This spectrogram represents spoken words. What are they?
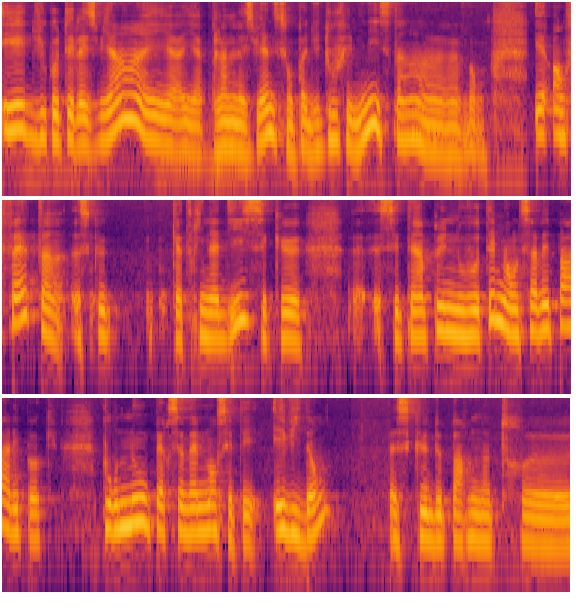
Et du côté lesbien, il y, a, plein de lesbiennes qui sont pas du tout féministes. Hein, bon. Et en fait, ce que Catherine a dit, c'est que c'était un peu une nouveauté, mais on ne le savait pas à l'époque. Pour nous, personnellement, c'était évident parce que de par notre, euh,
